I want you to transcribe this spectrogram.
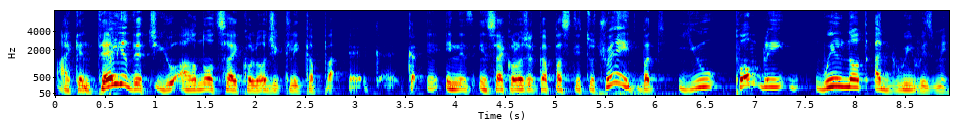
I can tell you that you are not psychologically in, in psychological capacity to trade, but you probably will not agree with me.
